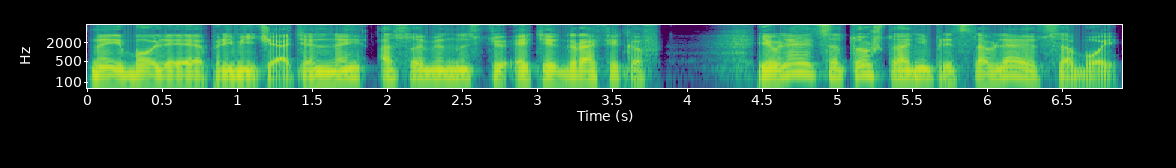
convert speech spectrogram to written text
Наиболее примечательной особенностью этих графиков является то, что они представляют собой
